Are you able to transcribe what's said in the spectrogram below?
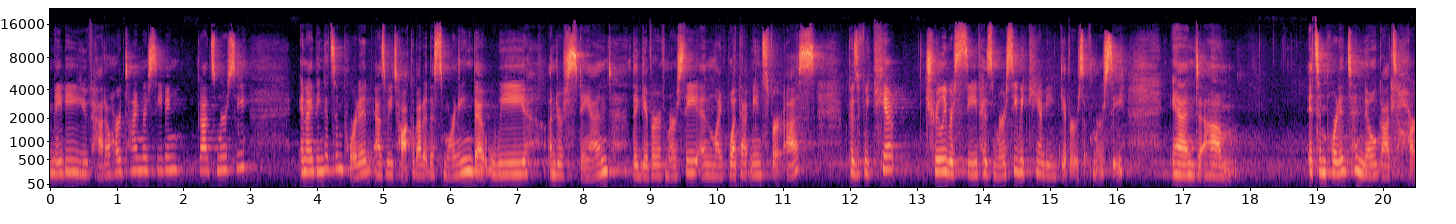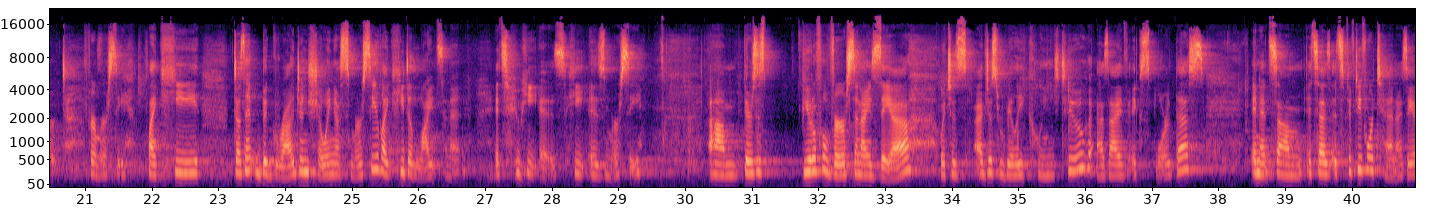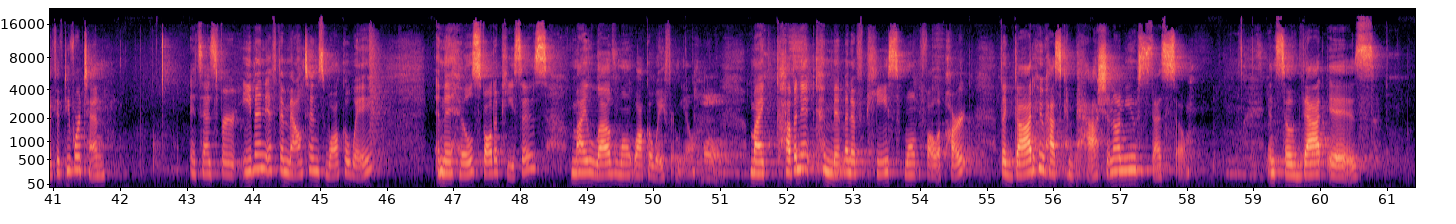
maybe you've had a hard time receiving God's mercy. And I think it's important as we talk about it this morning that we understand the giver of mercy and like what that means for us. Because if we can't truly receive his mercy, we can't be givers of mercy. And um, it's important to know God's heart for mercy. Like he doesn't begrudge in showing us mercy, like he delights in it. It's who he is. He is mercy. Um, there's this beautiful verse in Isaiah, which is I've just really clinged to as I've explored this. And it's um, it says it's 54:10, Isaiah 54:10. It says, For even if the mountains walk away and the hills fall to pieces, my love won't walk away from you. My covenant commitment of peace won't fall apart. The God who has compassion on you says so. And so that is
